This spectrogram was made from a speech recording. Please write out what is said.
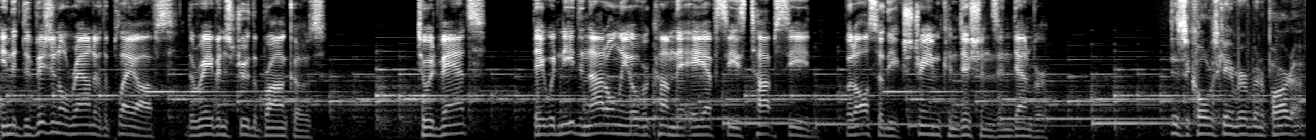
In the divisional round of the playoffs, the Ravens drew the Broncos. To advance, they would need to not only overcome the AFC's top seed, but also the extreme conditions in Denver. This is the coldest game I've ever been a part of.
